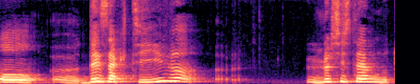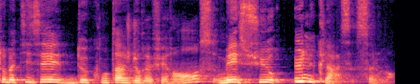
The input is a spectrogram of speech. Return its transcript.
on euh, désactive euh, le système automatisé de comptage de référence mais sur une classe seulement.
